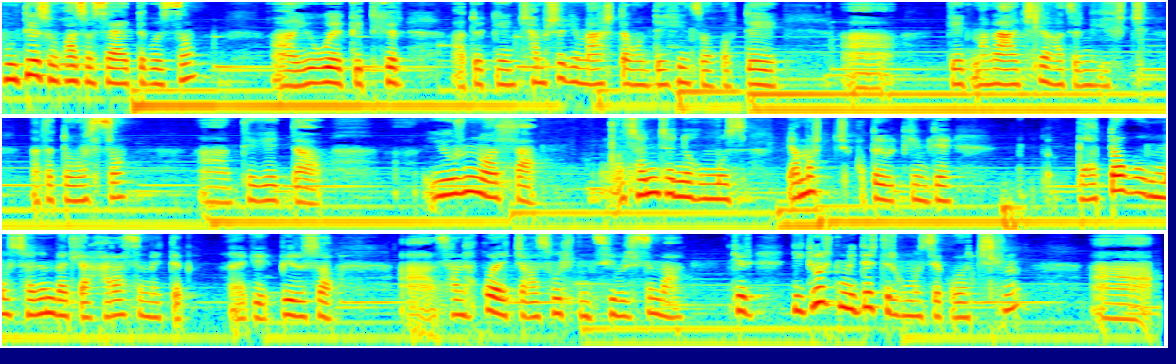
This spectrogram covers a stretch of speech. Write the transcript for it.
хүнтэй суухаас бас айдаг байсан. Аа юу вэ гэхээр одоо тийм чам шиг юм ааштай хүнтэй хин суух вэ? Аа гээд манай ажлын газар нэг ихч надад дурлсан. Аа тэгээд ер нь бол сонин сонин хүмүүс ямар ч одоо гэдэг юм те бодоогүй хүмүүс сонин байдлаар хараасан байдаг. Би юусоо санахгүй байж байгаа сүулт нь цэвэрлсэн ба. Тэр нэгдүгээрт мэдээж тэр хүмүүсийг уучлна. Аа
